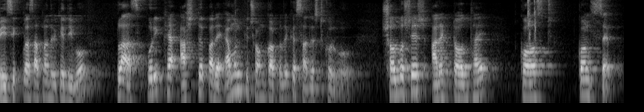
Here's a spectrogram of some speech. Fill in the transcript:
বেসিক ক্লাস আপনাদেরকে দিব প্লাস পরীক্ষায় আসতে পারে এমন কিছু অঙ্ক আপনাদেরকে সাজেস্ট করব। সর্বশেষ আরেকটা অধ্যায় কস্ট কনসেপ্ট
